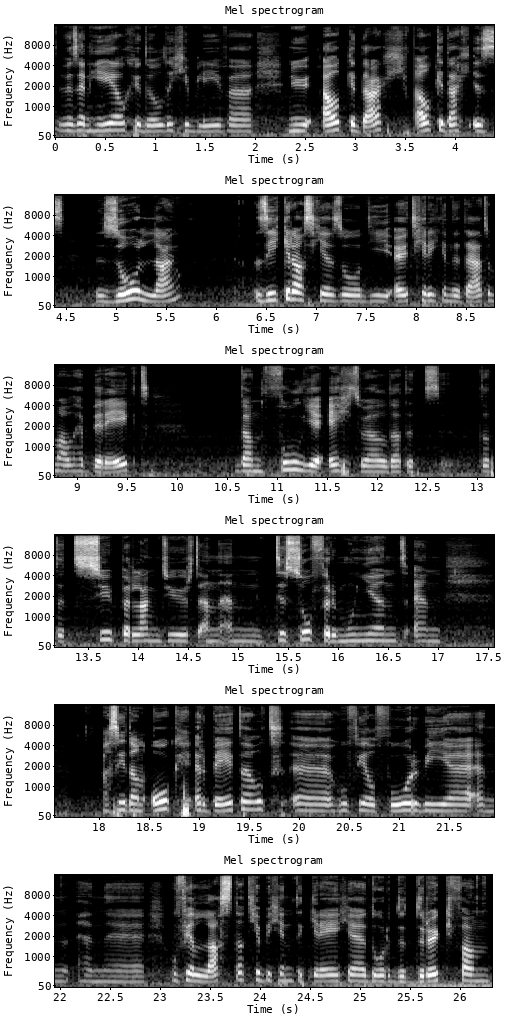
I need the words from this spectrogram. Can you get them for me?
We zijn heel geduldig gebleven. Nu, elke dag, elke dag is zo lang. Zeker als je zo die uitgerekende datum al hebt bereikt, dan voel je echt wel dat het, dat het super lang duurt. En, en het is zo vermoeiend. En als je dan ook erbij telt uh, hoeveel voorweeën en, en uh, hoeveel last dat je begint te krijgen door de druk van,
